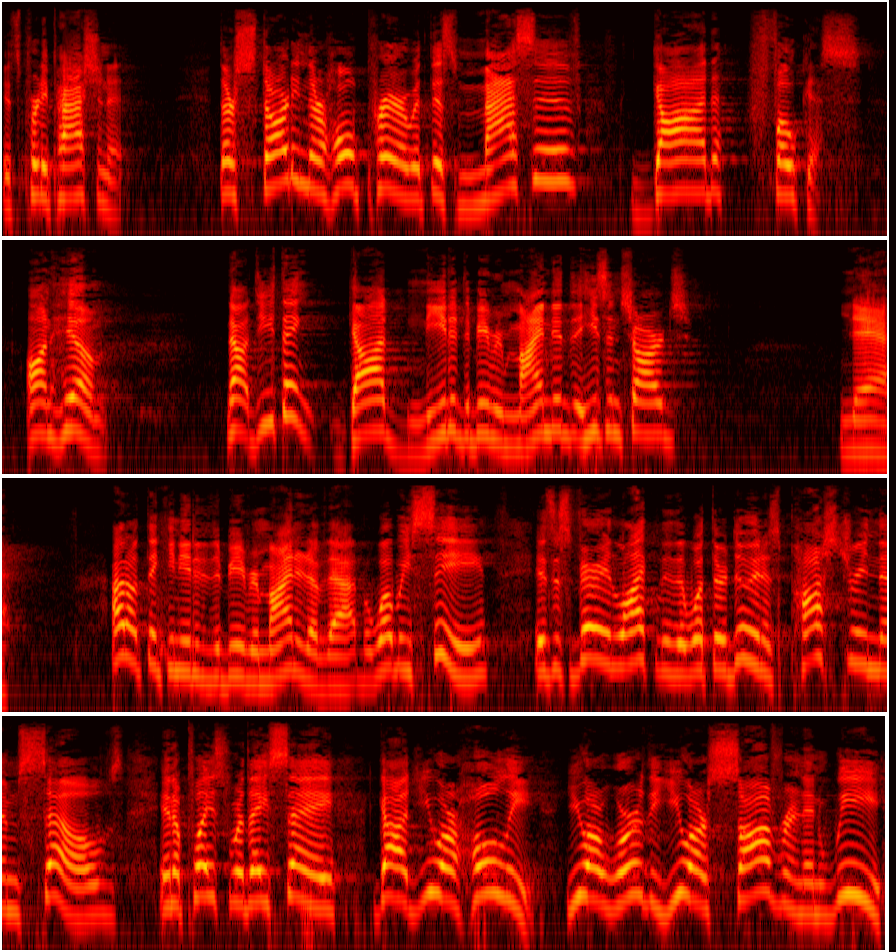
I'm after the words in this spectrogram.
It's pretty passionate. They're starting their whole prayer with this massive God focus on Him. Now, do you think God needed to be reminded that He's in charge? Nah. I don't think He needed to be reminded of that. But what we see is it's very likely that what they're doing is posturing themselves in a place where they say, God, you are holy, you are worthy, you are sovereign, and we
